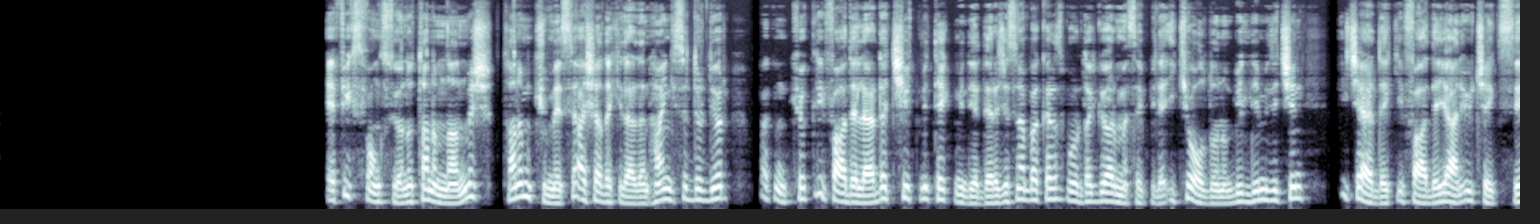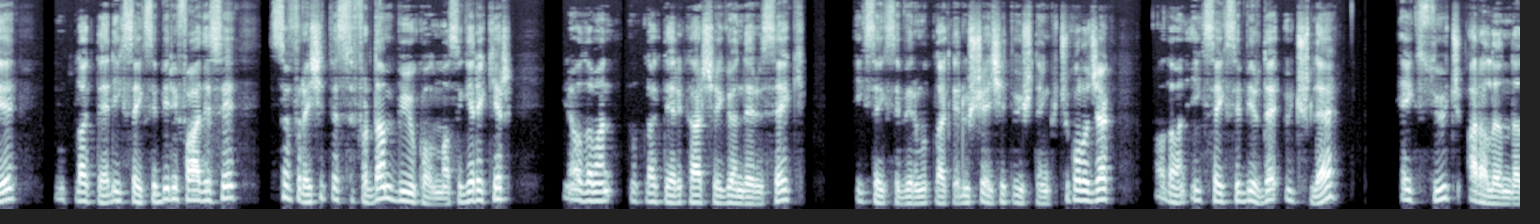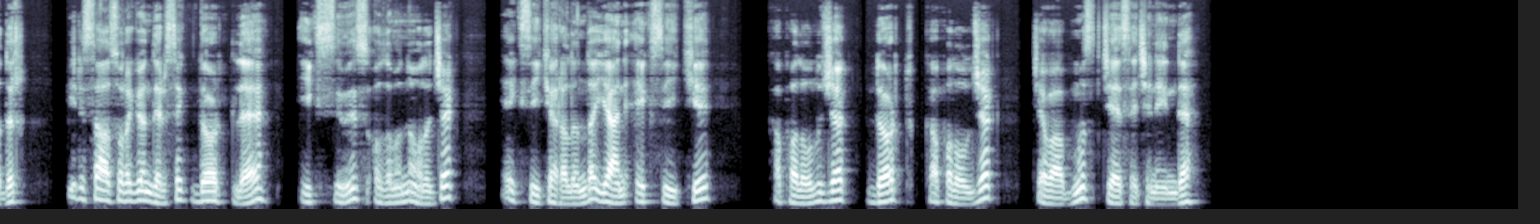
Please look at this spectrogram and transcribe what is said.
fx fonksiyonu tanımlanmış. Tanım kümesi aşağıdakilerden hangisidir diyor. Bakın köklü ifadelerde çift mi tek mi diye derecesine bakarız. Burada görmesek bile 2 olduğunu bildiğimiz için İçerideki ifade yani 3 eksi mutlak değer x eksi 1 ifadesi 0 eşit ve 0'dan büyük olması gerekir. Yine o zaman mutlak değeri karşıya gönderirsek x eksi 1 mutlak değer 3'e eşit ve 3'ten küçük olacak. O zaman x eksi 1 de 3 ile eksi 3 aralığındadır. Biri sağa sola gönderirsek 4 ile x'imiz o zaman ne olacak? Eksi 2 aralığında yani eksi 2 kapalı olacak. 4 kapalı olacak. Cevabımız C seçeneğinde.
